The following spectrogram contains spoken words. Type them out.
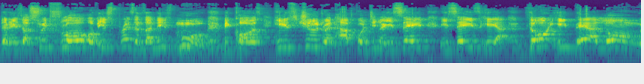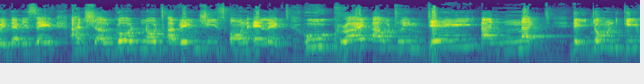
there is a sweet flow of His presence and His move because His children have continued. He said, He says here, though He bear long with them, He says, and shall God not avenge his own elect who cry out to him day and night? They don't give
